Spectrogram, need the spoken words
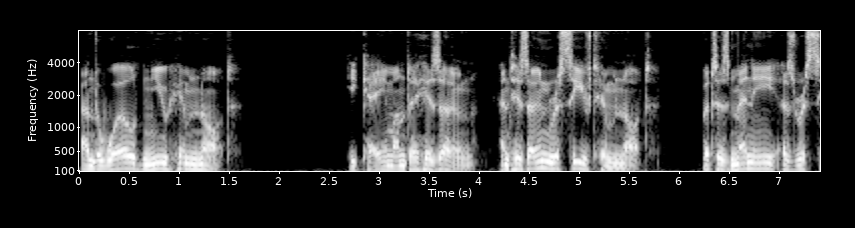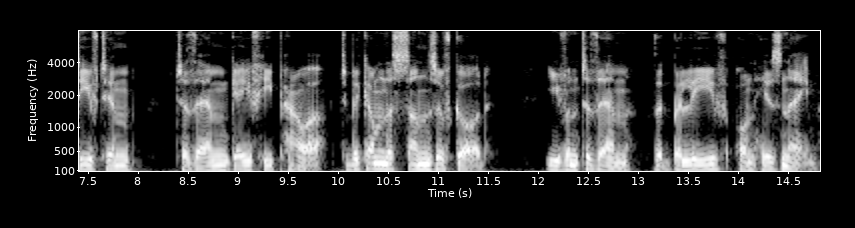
and the world knew him not. He came unto his own, and his own received him not. But as many as received him, to them gave he power to become the sons of God, even to them that believe on his name.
